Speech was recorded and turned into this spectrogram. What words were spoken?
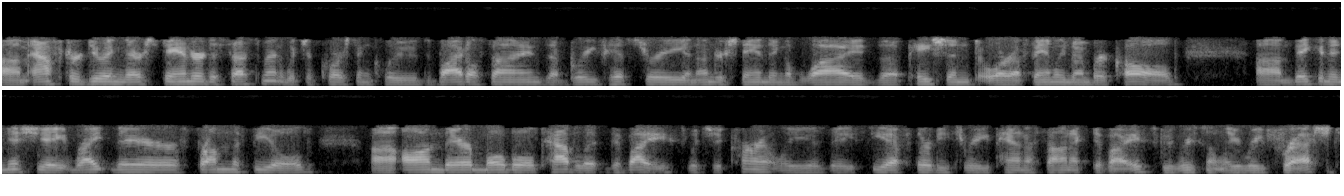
Um, after doing their standard assessment, which of course includes vital signs, a brief history, and understanding of why the patient or a family member called, um, they can initiate right there from the field uh, on their mobile tablet device, which currently is a CF33 Panasonic device. We recently refreshed,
